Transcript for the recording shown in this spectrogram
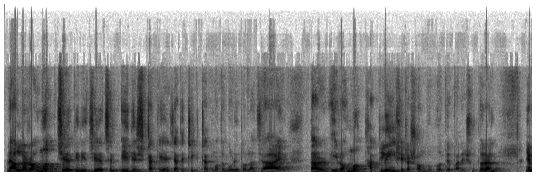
মানে আল্লাহর রহমত চেয়ে তিনি চেয়েছেন এই দেশটাকে যাতে ঠিকঠাক মতো গড়ে তোলা যায়। তার এই রহমত থাকলেই সেটা সম্ভব হতে পারে। সুতরাং যেন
